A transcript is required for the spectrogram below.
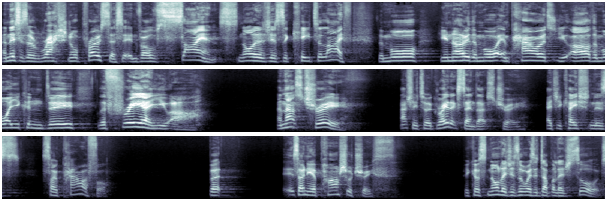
And this is a rational process. It involves science. Knowledge is the key to life. The more you know, the more empowered you are, the more you can do, the freer you are. And that's true. Actually, to a great extent, that's true. Education is so powerful. But it's only a partial truth because knowledge is always a double edged sword.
